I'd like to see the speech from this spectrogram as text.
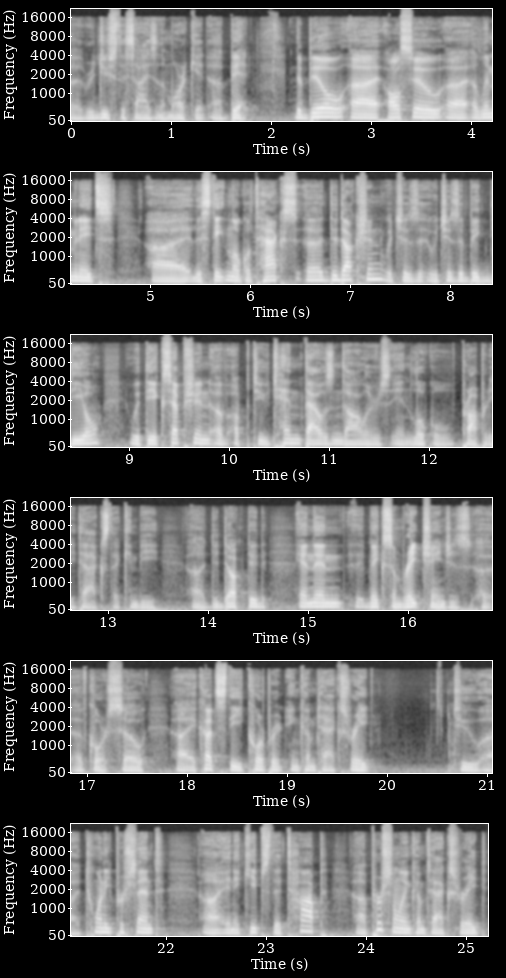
uh, reduce the size of the market a bit. The bill uh, also uh, eliminates uh, the state and local tax deduction, which is which is a big deal, with the exception of up to ten thousand dollars in local property tax that can be uh, deducted. And then it makes some rate changes, uh, of course. So uh, it cuts the corporate income tax rate to 20%, uh, uh, and it keeps the top personal income tax rate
